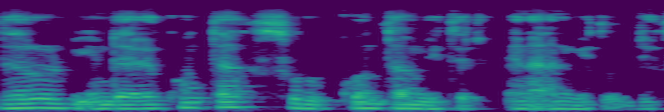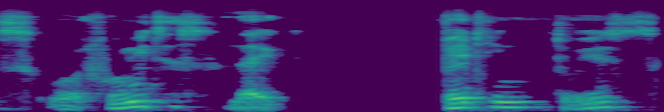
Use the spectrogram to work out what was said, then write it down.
there will be indirect contact through contaminated and animate objects or fomites like bedding, toys,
